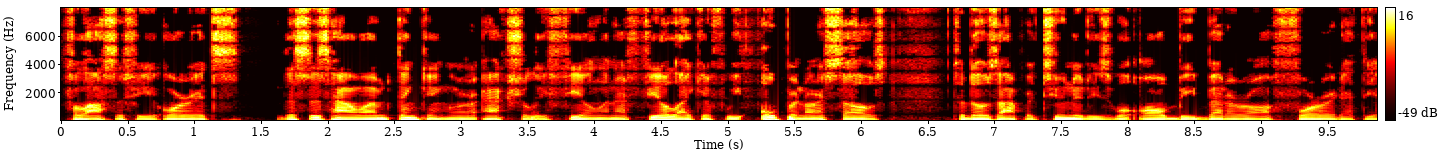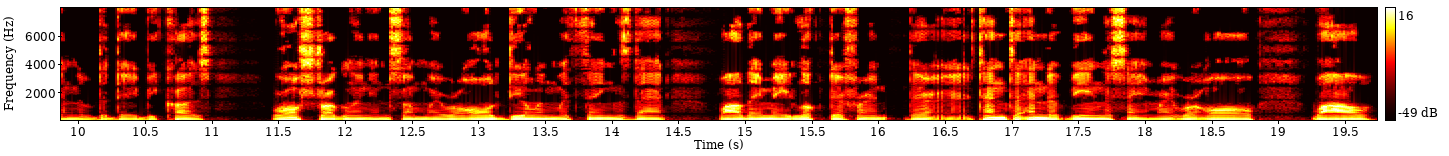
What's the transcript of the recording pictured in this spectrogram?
philosophy, or it's this is how I'm thinking or actually feel. And I feel like if we open ourselves to those opportunities, we'll all be better off for it at the end of the day because we're all struggling in some way. We're all dealing with things that, while they may look different, they tend to end up being the same, right? We're all, while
